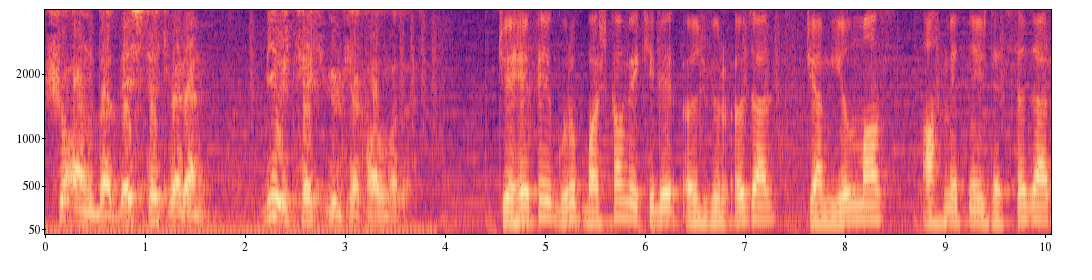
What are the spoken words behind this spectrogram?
şu anda destek veren bir tek ülke kalmadı. CHP Grup Başkan Vekili Özgür Özel, Cem Yılmaz, Ahmet Necdet Sezer,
